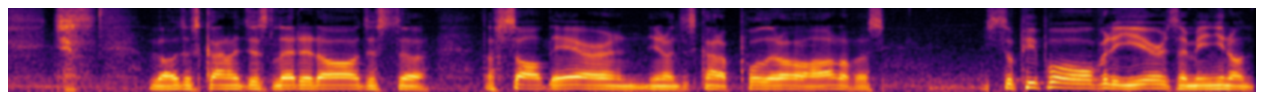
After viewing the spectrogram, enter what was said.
just we all just kind of just let it all, just uh, the salt air, and you know just kind of pull it all out of us. So people over the years, I mean, you know,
